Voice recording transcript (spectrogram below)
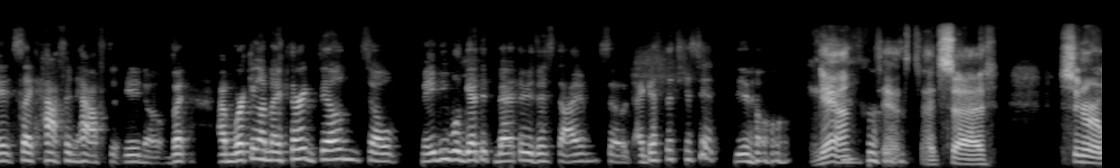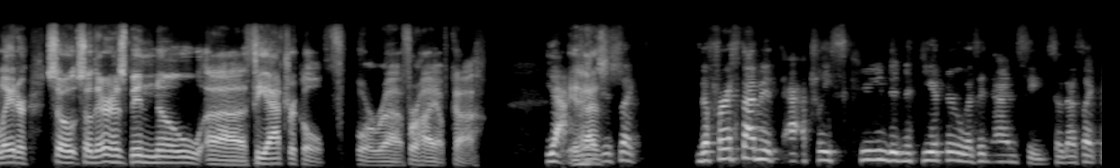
it's like half and half you know but i'm working on my third film so maybe we'll get it better this time so i guess that's just it you know yeah, yeah that's uh sooner or later. So so there has been no uh, theatrical for uh, for Hayop Ka. Yeah, it has. It's like the first time it actually screened in the theater was in Annecy. So that's like,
